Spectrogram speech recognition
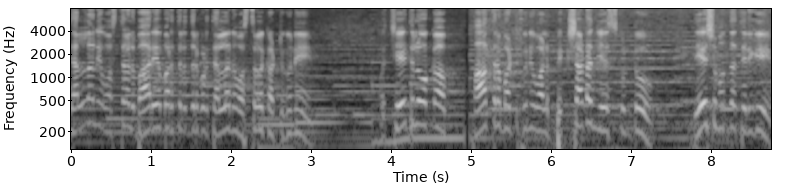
తెల్లని వస్త్రాలు భార్యాభర్తలు ఇద్దరు కూడా తెల్లని వస్త్రాలు కట్టుకుని చేతిలో ఒక పాత్ర పట్టుకుని వాళ్ళు భిక్షాటం చేసుకుంటూ దేశమంతా తిరిగి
